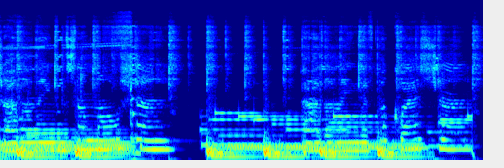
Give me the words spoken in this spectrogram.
Traveling in slow motion. Paddling with no question.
